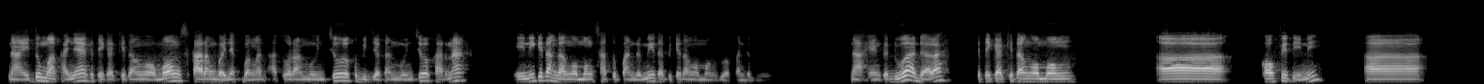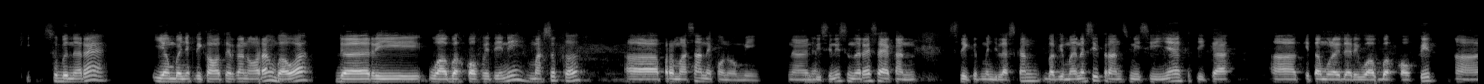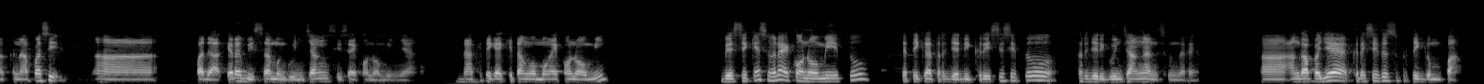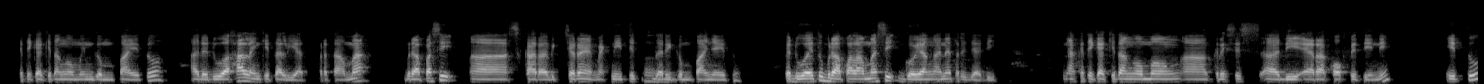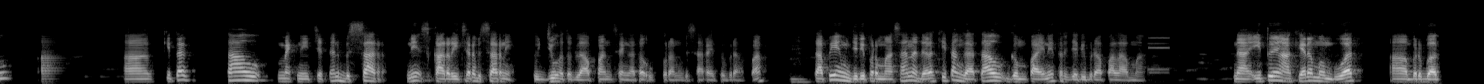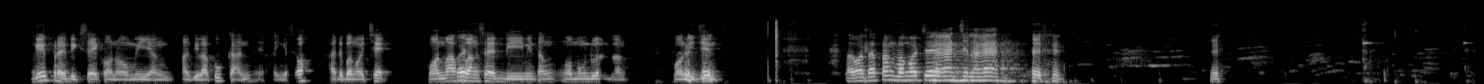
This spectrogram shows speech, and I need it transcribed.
Nah itu makanya ketika kita ngomong sekarang banyak banget aturan muncul, kebijakan muncul karena ini kita nggak ngomong satu pandemi, tapi kita ngomong dua pandemi. Nah, yang kedua adalah ketika kita ngomong uh, COVID ini, uh, sebenarnya yang banyak dikhawatirkan orang bahwa dari wabah COVID ini masuk ke uh, permasalahan ekonomi. Nah, ya. di sini sebenarnya saya akan sedikit menjelaskan bagaimana sih transmisinya ketika uh, kita mulai dari wabah COVID, uh, kenapa sih uh, pada akhirnya bisa mengguncang sisa ekonominya. Nah, ketika kita ngomong ekonomi, basicnya sebenarnya ekonomi itu ketika terjadi krisis itu terjadi guncangan sebenarnya. Uh, anggap aja krisis itu seperti gempa. Ketika kita ngomongin gempa itu ada dua hal yang kita lihat. Pertama, berapa sih uh, skala Richternya, magnitude hmm. dari gempanya itu. Kedua itu berapa lama sih goyangannya terjadi. Nah, ketika kita ngomong uh, krisis uh, di era COVID ini, itu uh, uh, kita tahu magnitude-nya besar. Ini skala Richter besar nih, 7 atau 8, saya nggak tahu ukuran besar itu berapa. Hmm. Tapi yang menjadi permasalahan adalah kita nggak tahu gempa ini terjadi berapa lama. Nah, itu yang akhirnya membuat uh, berbagai prediksi ekonomi yang dilakukan. Oh, ada Bang Oce. Mohon maaf, Wait. Bang, saya diminta ngomong duluan, Bang. Mohon izin. Selamat datang, Bang Oce. Silakan, silakan.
